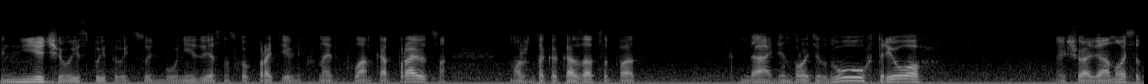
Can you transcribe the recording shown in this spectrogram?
Нечего испытывать судьбу. Неизвестно, сколько противников на этот фланг отправится. Можно так оказаться под да, один против двух, трех. Еще авианосец.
